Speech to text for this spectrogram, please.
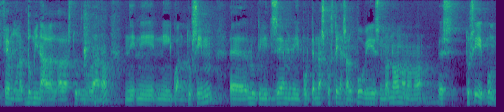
fem un abdominal a l'estornudar, no? Ni, ni, ni quan tossim eh, l'utilitzem i portem les costelles al pubis, no, no, no, no, no. és tossir i punt.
